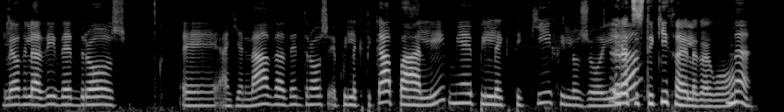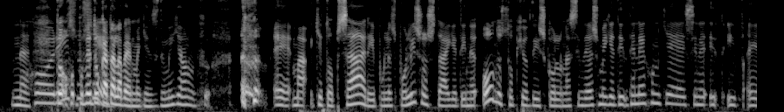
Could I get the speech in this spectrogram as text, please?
Λέω δηλαδή δεν τρως ε, αγελάδα, δεν τρως επιλεκτικά πάλι, μια επιλεκτική φιλοζωία. Ρατσιστική θα έλεγα εγώ. Ναι. Ναι. Χωρίς Το, που δεν το ουσία. καταλαβαίνουμε εκείνη τη στιγμή. Για όνομα του Θεού. ε, μα και το ψάρι που λες πολύ σωστά, γιατί είναι όντως το πιο δύσκολο να συνδέσουμε, γιατί δεν έχουν και συνε... ε, ε,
